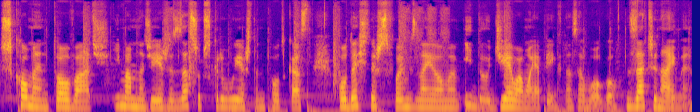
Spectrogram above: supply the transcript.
skomentować i mam nadzieję, że zasubskrybujesz ten podcast, podeślesz swoim znajomym i do dzieła, moja piękna załogo. Zaczynajmy.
